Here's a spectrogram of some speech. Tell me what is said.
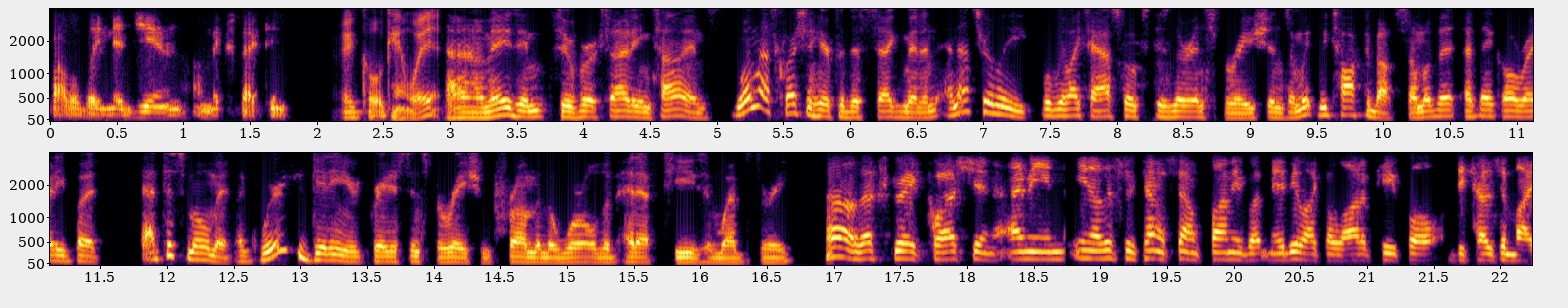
probably mid June, I'm expecting. Very cool. Can't wait. Uh, amazing. Super exciting times. One last question here for this segment. And, and that's really what we like to ask folks is there inspirations? And we, we talked about some of it, I think, already. But at this moment, like where are you getting your greatest inspiration from in the world of NFTs and Web3? Oh, that's a great question. I mean, you know, this would kind of sound funny, but maybe like a lot of people, because of my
